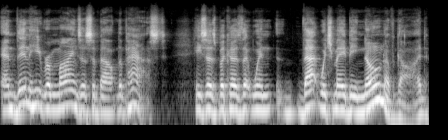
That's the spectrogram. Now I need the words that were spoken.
And then he reminds us about the past. He says, because that when that which may be known of God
